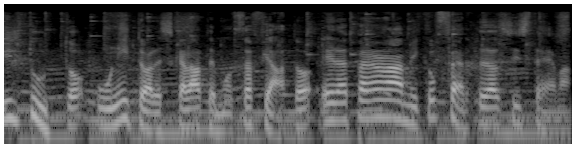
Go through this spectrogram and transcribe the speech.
Il tutto unito alle scalate mozzafiato e alle panoramiche offerte dal sistema.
